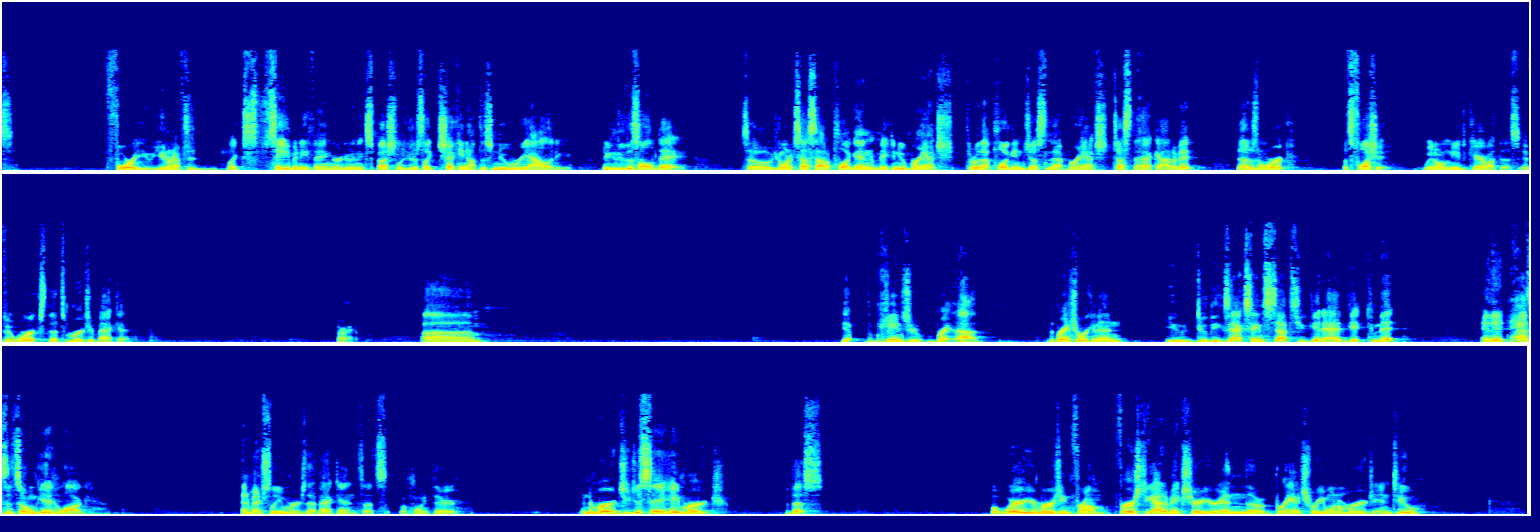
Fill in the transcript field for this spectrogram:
for you. You don't have to like save anything or do anything special. You're just like checking out this new reality. You can do this all day. So if you want to test out a plugin, make a new branch, throw that plugin just in that branch, test the heck out of it. That doesn't work. Let's flush it. We don't need to care about this. If it works, let's merge it back in. Um, yep, the branch, uh, the branch you're working in, you do the exact same steps. You get add, get commit, and it has its own Git log. And eventually you merge that back in. So that's a point there. And to merge, you just say, hey, merge this. But where you're merging from. First, you got to make sure you're in the branch where you want to merge into.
